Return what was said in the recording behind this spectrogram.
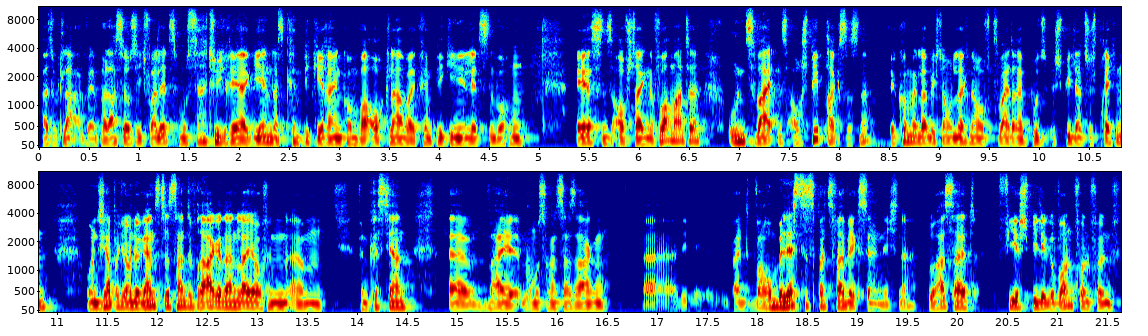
Also klar, wenn Palacios sich verletzt, muss er natürlich reagieren. Dass Krempiki reinkommt, war auch klar, weil Krempiki in den letzten Wochen erstens aufsteigende Form hatte und zweitens auch Spielpraxis. Ne? Wir kommen ja, glaube ich, noch gleich noch auf zwei, drei Spieler zu sprechen. Und ich habe euch auch eine ganz interessante Frage dann gleich auf den, ähm, für den Christian, äh, weil man muss ganz klar sagen, äh, die, warum belässt es bei zwei Wechseln nicht? Ne? Du hast halt vier Spiele gewonnen von fünf.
